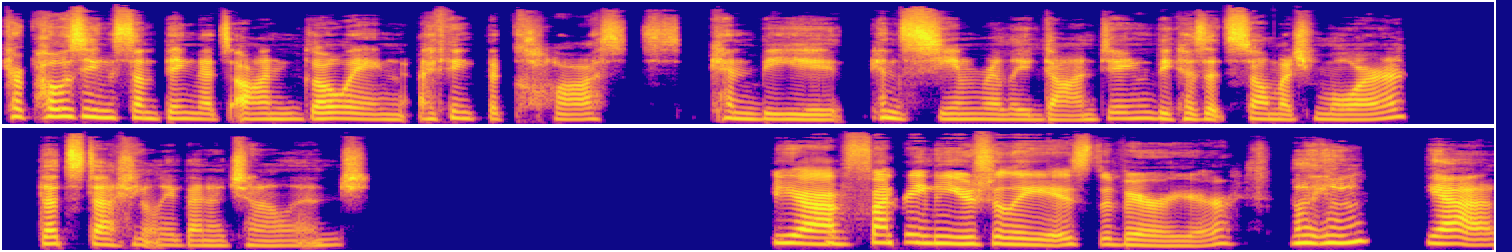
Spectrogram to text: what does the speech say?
proposing something that's ongoing, I think the costs can be, can seem really daunting because it's so much more. That's definitely been a challenge. Yeah, funding usually is the barrier. Mm-hmm. Yeah.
